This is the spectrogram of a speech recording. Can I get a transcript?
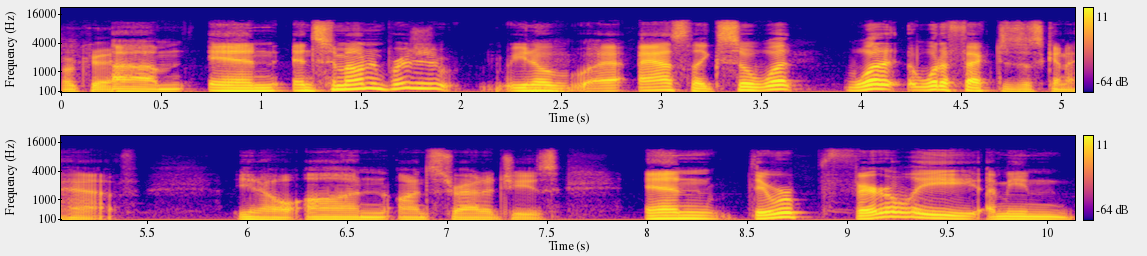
Okay. Um, and and Simone and Bridget, you know, asked like, so what what what effect is this going to have, you know, on on strategies? And they were fairly, I mean,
